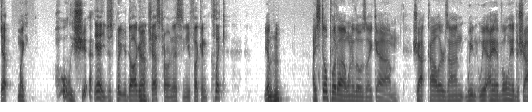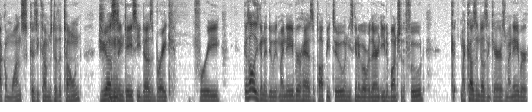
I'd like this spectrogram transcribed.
Yep. I'm like, holy shit. Yeah, you just put your dog in a chest harness and you fucking click. Yep. Mhm. I still put uh, one of those like um, shock collars on. We, we I have only had to shock him once because he comes to the tone, just in case he does break free. Because all he's gonna do is my neighbor has a puppy too, and he's gonna go over there and eat a bunch of the food. C- My cousin doesn't care as my neighbor,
